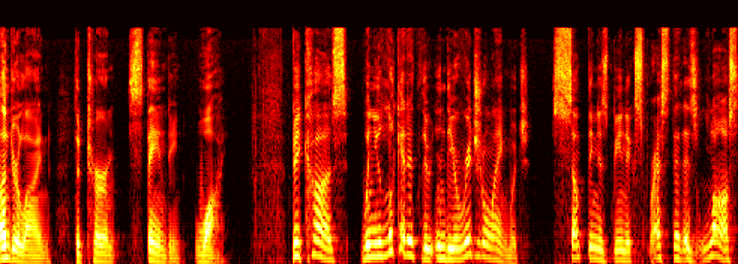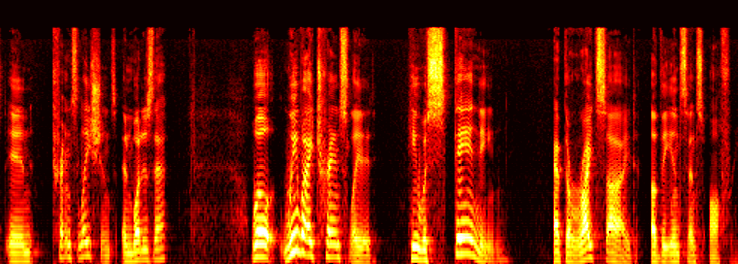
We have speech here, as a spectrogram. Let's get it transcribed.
underline the term standing. Why? Because when you look at it in the original language, something is being expressed that is lost in translations. And what is that? Well, we might translate it, he was standing at the right side of the incense offering.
